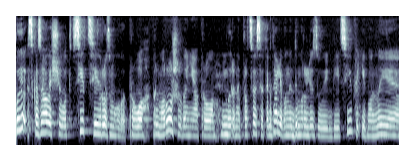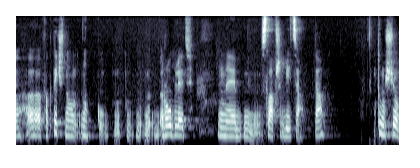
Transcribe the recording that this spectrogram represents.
Ви сказали, що от всі ці розмови про приморожування, про мирний процес і так далі, вони деморалізують бійців і вони е, фактично ну, роблять не слабшим бійця. Та? Тому що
